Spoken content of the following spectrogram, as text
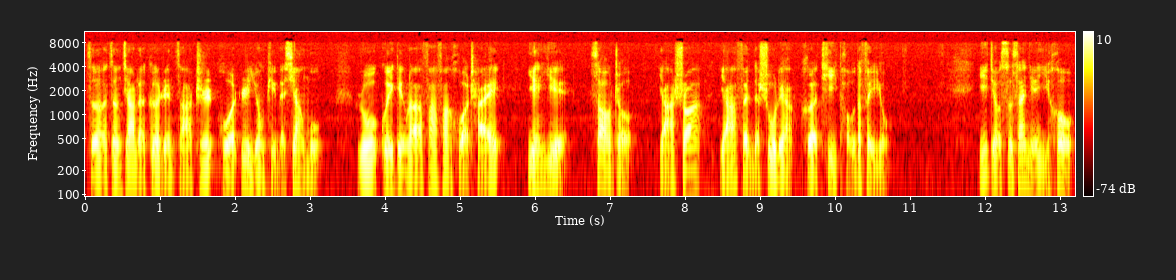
则增加了个人杂支或日用品的项目，如规定了发放火柴、烟叶、扫帚、牙刷。牙粉的数量和剃头的费用。一九四三年以后，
